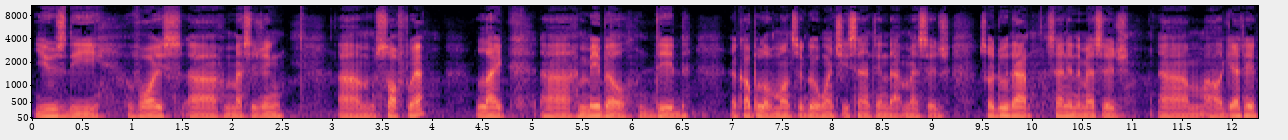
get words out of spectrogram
use the voice uh, messaging um, software like uh, Mabel did a couple of months ago when she sent in that message. So do that, send in the message. Um, I'll get it.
